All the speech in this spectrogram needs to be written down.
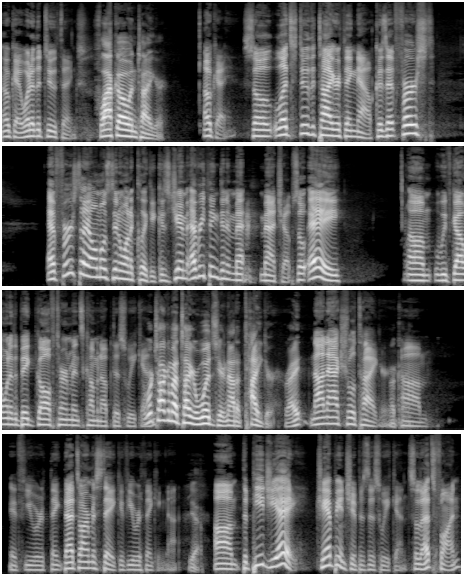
Okay, what are the two things? Flacco and Tiger. Okay, so let's do the Tiger thing now. Because at first, at first I almost didn't want to click it because Jim, everything didn't ma- match up. So a, um, we've got one of the big golf tournaments coming up this weekend. We're talking about Tiger Woods here, not a tiger, right? not an actual tiger. Okay. Um, if you were think that's our mistake. If you were thinking that. Yeah. Um, the PGA Championship is this weekend, so that's fun.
